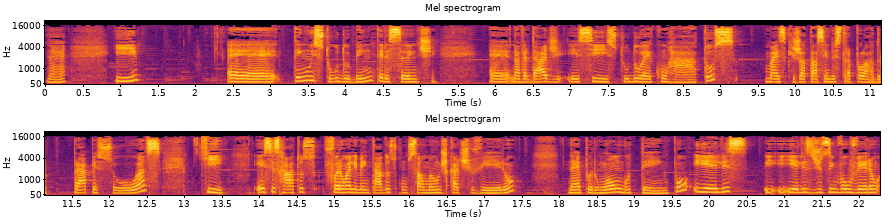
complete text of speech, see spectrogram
né? E é, tem um estudo bem interessante. É, na verdade, esse estudo é com ratos, mas que já está sendo extrapolado para pessoas que esses ratos foram alimentados com salmão de cativeiro, né, por um longo tempo e eles e, e eles desenvolveram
